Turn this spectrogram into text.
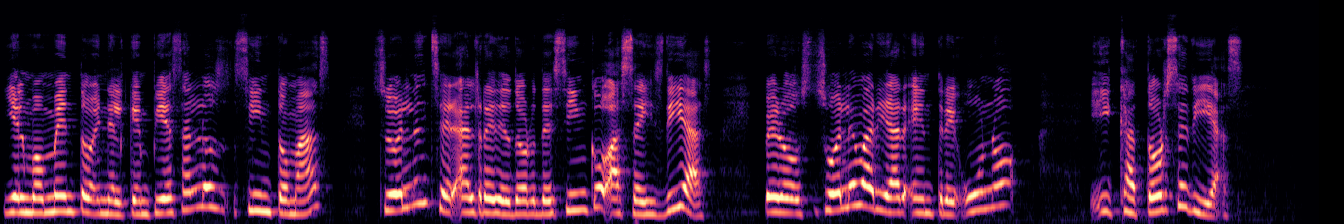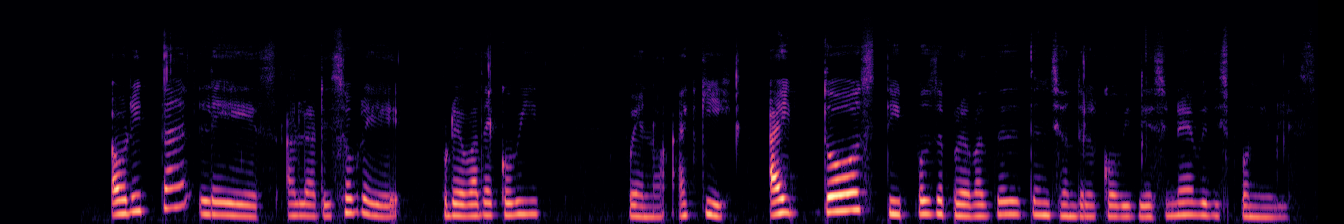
y el momento en el que empiezan los síntomas Suelen ser alrededor de 5 a 6 días, pero suele variar entre 1 y 14 días. ahorita les hablaré sobre prueba de COVID. Bueno, aquí hay dos tipos de pruebas de detención del COVID-19 disponibles.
